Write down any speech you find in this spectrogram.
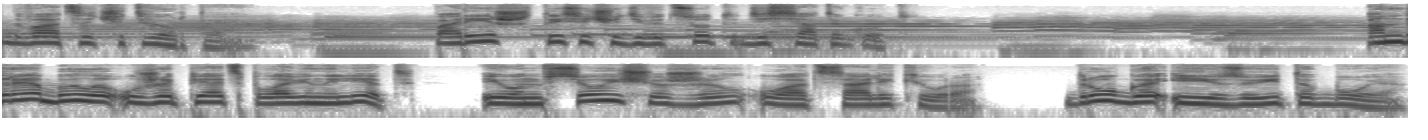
24. Париж, 1910 год. Андре было уже пять с половиной лет, и он все еще жил у отца Ликюра, друга и иезуита Боя,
